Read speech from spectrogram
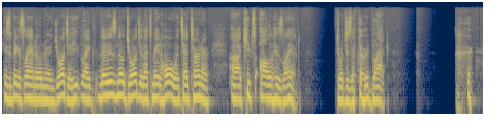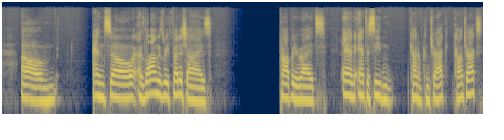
He's the biggest landowner in Georgia. He like there is no Georgia that's made whole where Ted Turner uh, keeps all of his land. Georgia's a third black. um, and so, as long as we fetishize property rights and antecedent kind of contract contracts,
